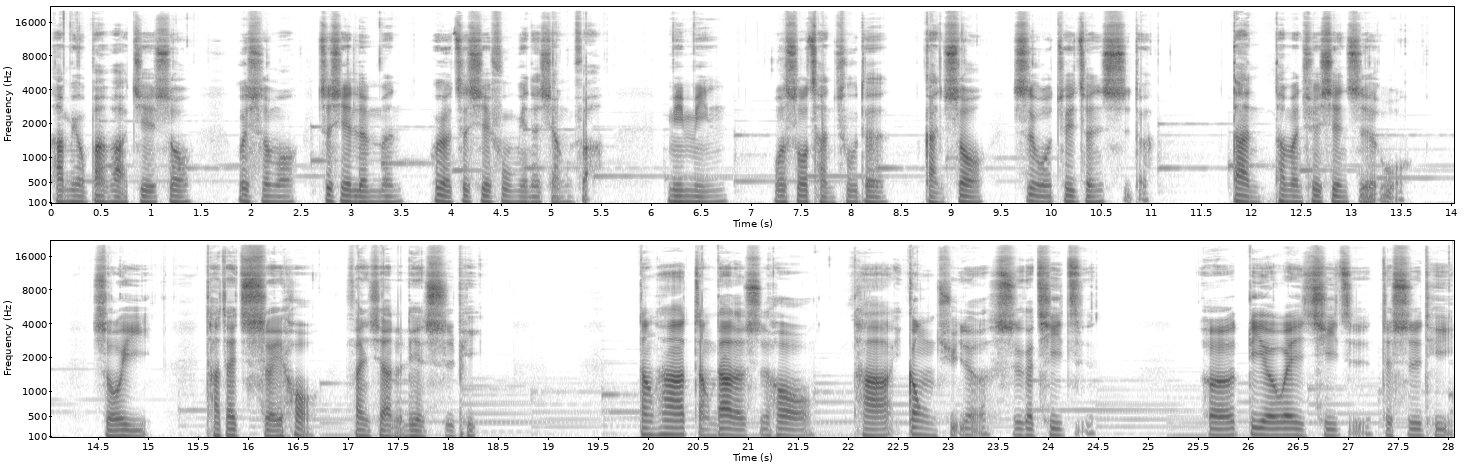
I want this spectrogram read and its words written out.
他没有办法接受为什么这些人们会有这些负面的想法。明明我所产出的感受是我最真实的，但他们却限制了我。所以他在随后犯下了恋尸癖。当他长大的时候，他一共娶了十个妻子，而第二位妻子的尸体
